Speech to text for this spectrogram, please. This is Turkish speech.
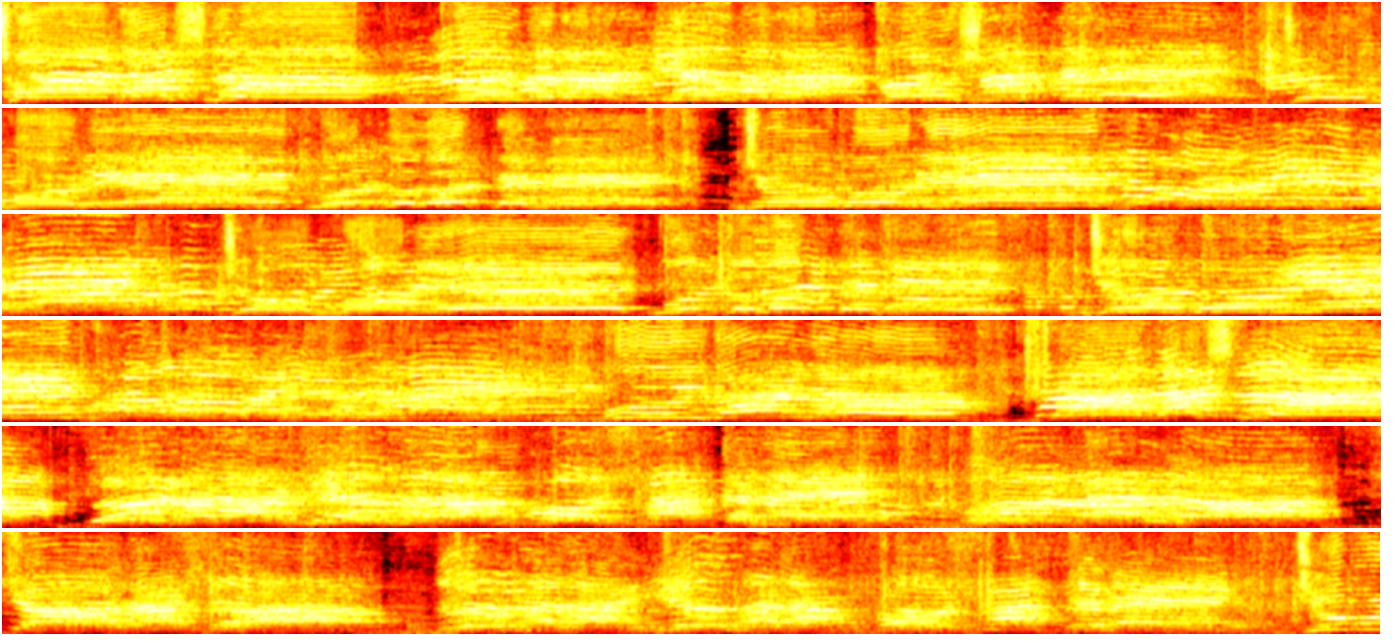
çağdaşlığa durmadan, yılmadan koşmak demek. Cumhuriyet mutluluk demek. Cumhuriyet Cumhuriyet mutluluk demek. Cumhuriyet Cuma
